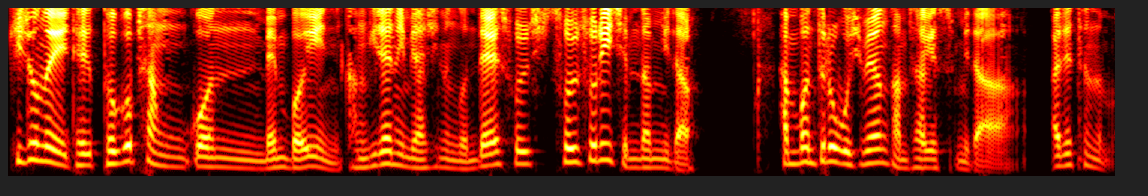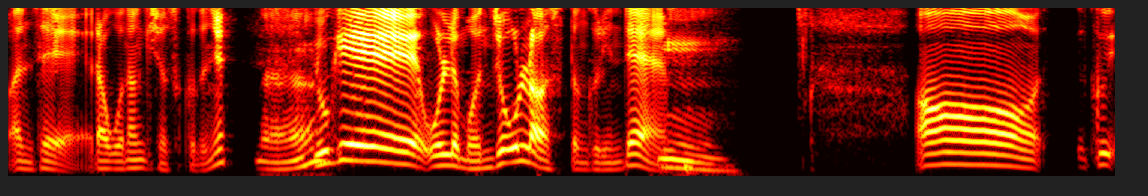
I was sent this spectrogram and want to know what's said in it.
기존의 대- 덕업 상권 멤버인 강 기자님이 하시는 건데 솔, 솔솔이 잼답니다. 한번 들어보시면 감사하겠습니다. 아제트는 만세라고 남기셨었거든요. 네. 요게 원래 먼저 올라왔었던 글인데 음. 어, 그,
